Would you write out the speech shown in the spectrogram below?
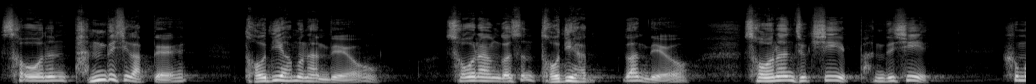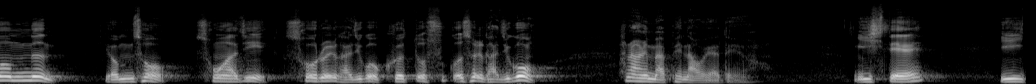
서원은 반드시 갚되 더디하면 안 돼요. 서원한 것은 더디도 안 돼요. 서원한 즉시 반드시 흠없는 염소, 송아지, 소를 가지고 그것도 수것을 가지고 하나님 앞에 나와야 돼요. 이 시대에 이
